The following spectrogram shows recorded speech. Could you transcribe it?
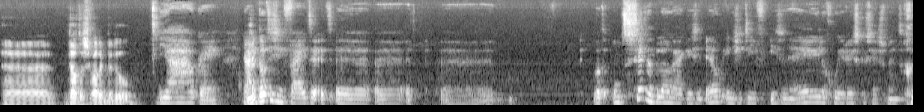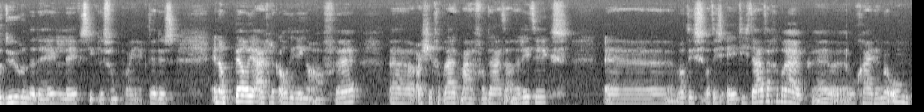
uh, dat is wat ik bedoel. Ja, oké. Ja, en dat is in feite het, uh, uh, het wat ontzettend belangrijk is in elk initiatief, is een hele goede risk assessment gedurende de hele levenscyclus van het project. Hè. Dus, en dan pel je eigenlijk al die dingen af. Hè. als je gebruik maakt van data analytics, wat, is, wat is ethisch datagebruik? Hè? hoe ga je ermee om?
